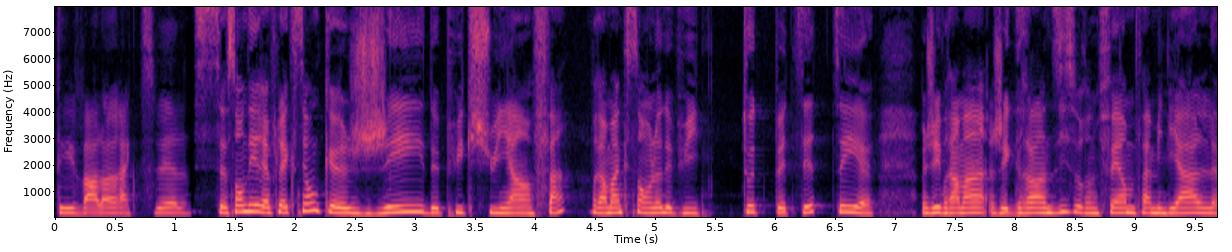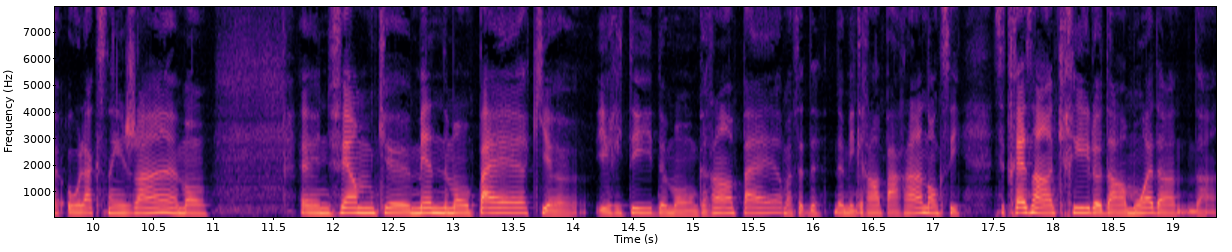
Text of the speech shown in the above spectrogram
tes valeurs actuelles? Ce sont des réflexions que j'ai depuis que je suis enfant, vraiment qui sont là depuis toute petite. Euh, j'ai vraiment, j'ai grandi sur une ferme familiale au lac Saint-Jean. Euh, une ferme que mène mon père, qui a hérité de mon grand-père, en de, mes grands-parents. Donc, c'est très ancré là, dans moi, dans, dans,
